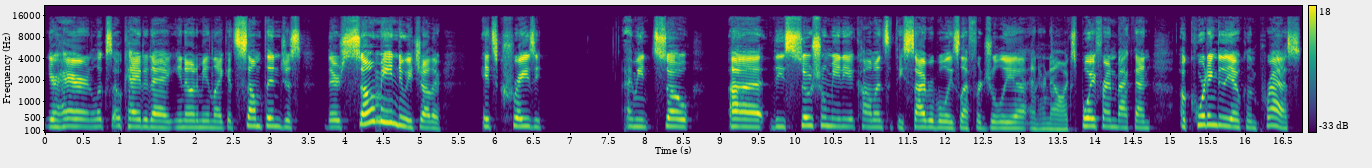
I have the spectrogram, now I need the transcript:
your hair looks okay today. You know what I mean? Like it's something just, they're so mean to each other. It's crazy. I mean, so uh, these social media comments that these cyberbullies left for Julia and her now ex boyfriend back then, according to the Oakland Press,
